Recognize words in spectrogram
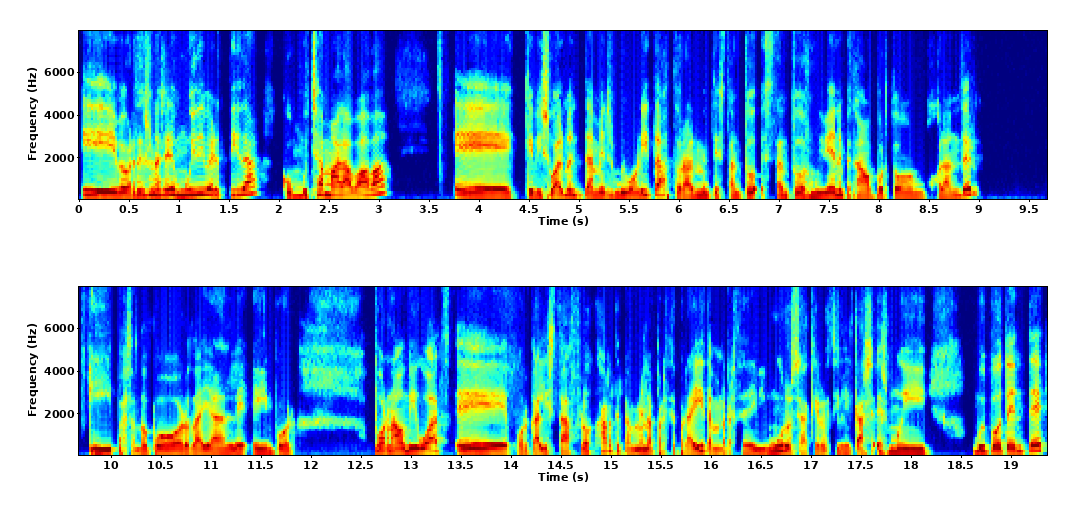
Y me parece que es una serie muy divertida, con mucha mala baba, eh, que visualmente también es muy bonita, actoralmente están, to- están todos muy bien, empezando por Tom Hollander y pasando por Diane Lane, por, por Naomi Watts, eh, por Calista Flockhart, que también aparece por ahí, también aparece Debbie Moore, o sea, quiero decir, el cast es muy, muy potente.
